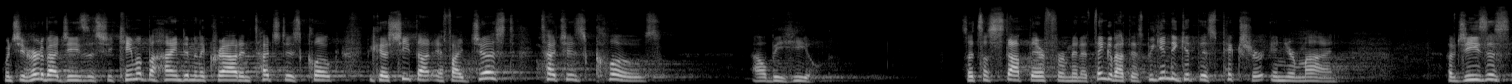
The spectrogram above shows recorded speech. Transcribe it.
When she heard about Jesus, she came up behind him in the crowd and touched his cloak because she thought, if I just touch his clothes, I'll be healed. So let's stop there for a minute. Think about this. Begin to get this picture in your mind of Jesus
